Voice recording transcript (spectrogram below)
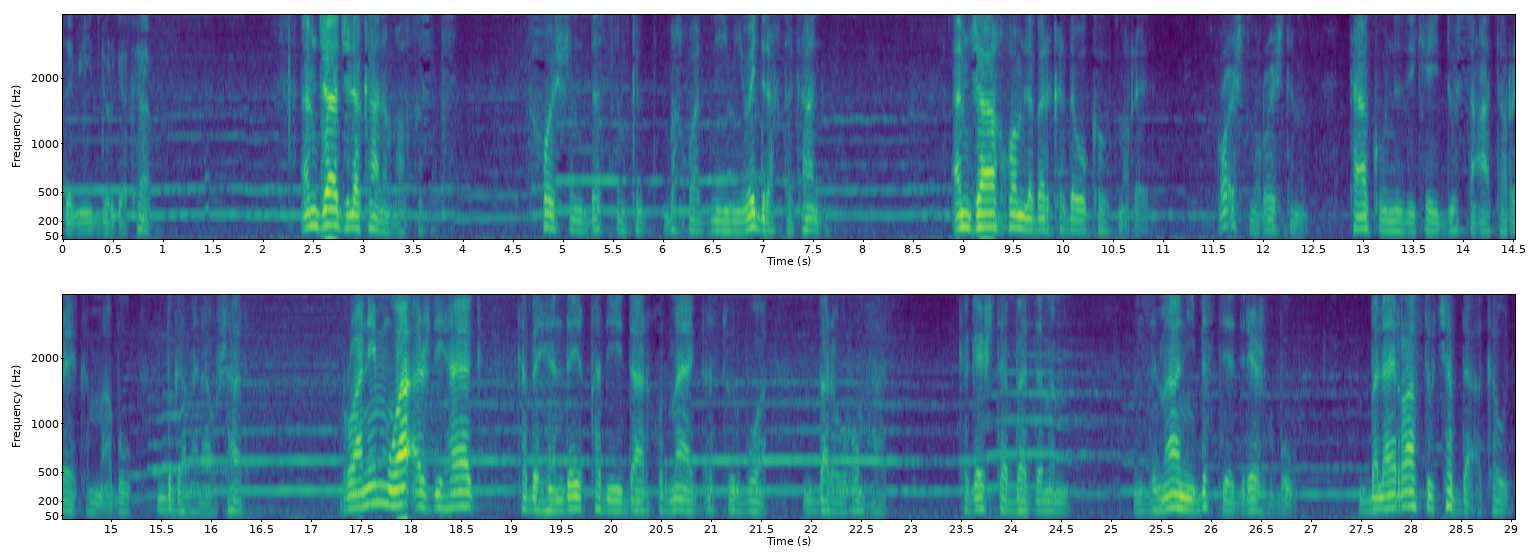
زەوی دورگەکە ئەمجا جلەکانم هەڵخست خۆشم دەستم کرد بە خواردنی میوەی درەختەکان ئەمجا خۆم لەبەر کردەوە کەوتمەڕێ ڕۆشتم ڕۆشتم تاکو نزیکەی دوو سەعاتە ڕێکم مابوو بگەمە ناو شار. ڕوانیم وا ئەژدیهایەک کە بە هێندەی قەدی دارخورمایەک ئەستوور بووە بەرەو ڕووم هات. کە گەشتە بەردەمم زمانی بستێ درێژ ببوو. بەلای ڕاست و چەپدا ئەکەوت.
